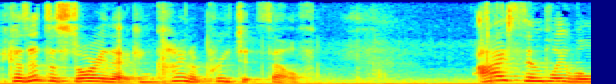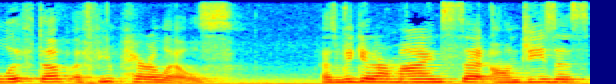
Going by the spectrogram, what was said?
because it's a story that can kind of preach itself, I simply will lift up a few parallels as we get our minds set on Jesus,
